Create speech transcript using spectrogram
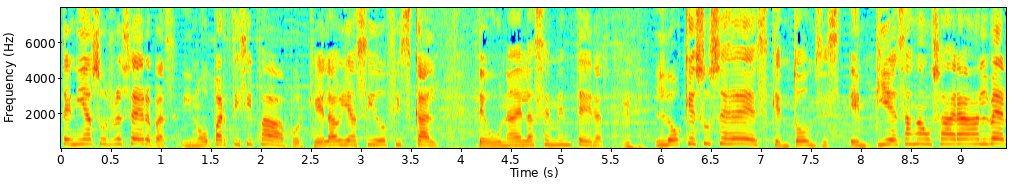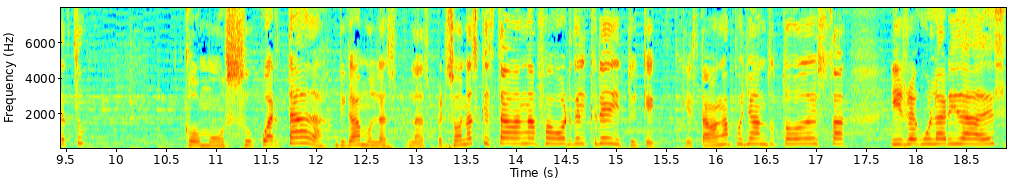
tenía sus reservas y no participaba porque él había sido fiscal de una de las cementeras, lo que sucede es que entonces empiezan a usar a Alberto como su coartada, digamos, las, las personas que estaban a favor del crédito y que, que estaban apoyando todas estas irregularidades,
